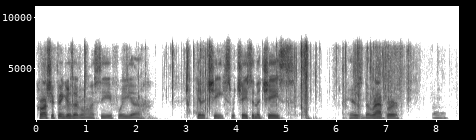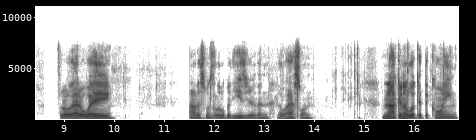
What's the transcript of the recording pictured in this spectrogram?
cross your fingers, everyone. Let's see if we uh, get a chase. We're chasing the chase. Here's the wrapper. Throw that away. Oh, this one's a little bit easier than the last one. I'm not gonna look at the coin.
